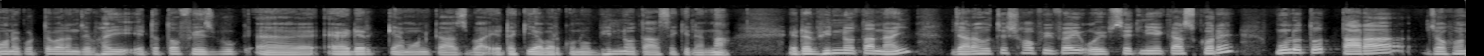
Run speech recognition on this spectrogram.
মনে করতে পারেন যে, ভাই, এটা তো ফেসবুক অ্যাডের কেমন কাজ বা এটা কি আবার কোনো ভিন্নতা আছে কিনা? না, এটা ভিন্নতা নাই। যারা হচ্ছে শপিফাই ওয়েবসাইট নিয়ে কাজ করে, মূলত তারা যখন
